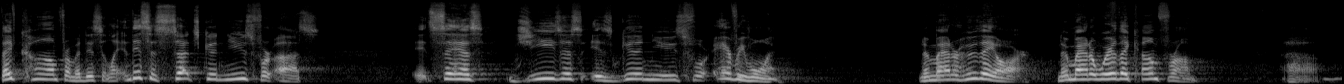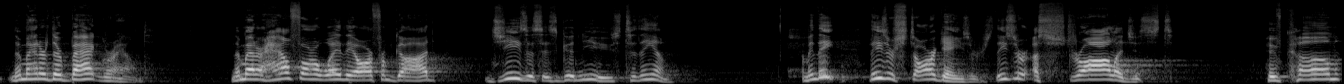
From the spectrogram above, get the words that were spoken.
They've come from a distant land. And this is such good news for us. It says Jesus is good news for everyone, no matter who they are, no matter where they come from, uh, no matter their background, no matter how far away they are from God, Jesus is good news to them. I mean, they, these are stargazers, these are astrologists who've come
